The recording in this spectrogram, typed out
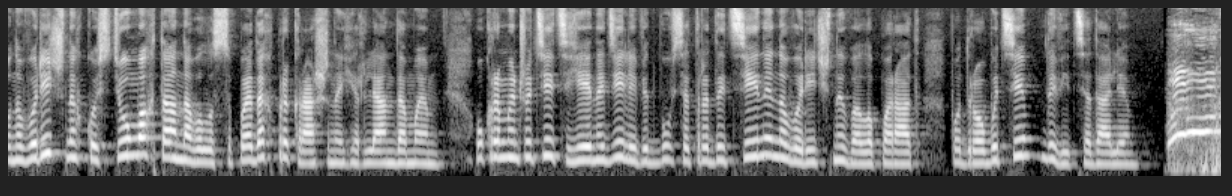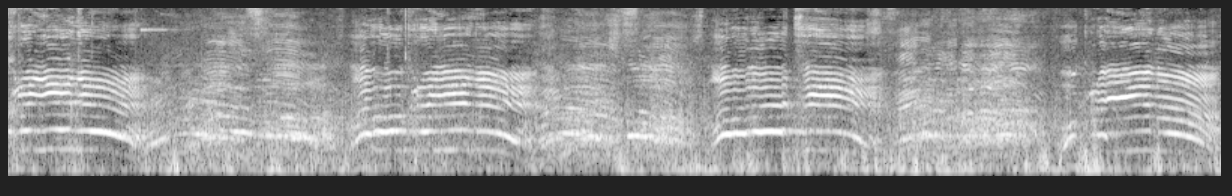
У новорічних костюмах та на велосипедах, прикрашених гірляндами. У Кременчуці цієї неділі відбувся традиційний новорічний велопарад. Подробиці дивіться далі. Україні! Слава Україні! Слава нації! Україна!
